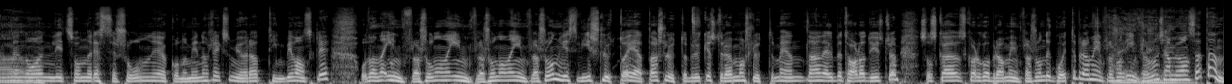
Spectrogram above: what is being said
med nå en litt sånn resesjon i økonomien og slik, som gjør at ting blir vanskelig. Og denne inflasjonen, denne inflasjonen, denne inflasjonen. Hvis vi slutter å ete, slutter å bruke strøm og slutter med en, eller betale dyr strøm, så skal, skal det gå bra med inflasjon. Det går ikke bra med inflasjon. Inflasjon kommer uansett, den.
